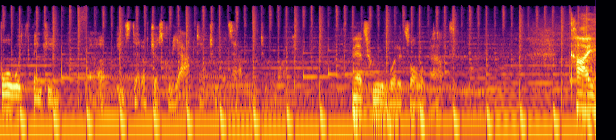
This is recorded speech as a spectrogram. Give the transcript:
forward thinking uh, instead of just reacting to what's happening to the market and that's really what it's all about Kai,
